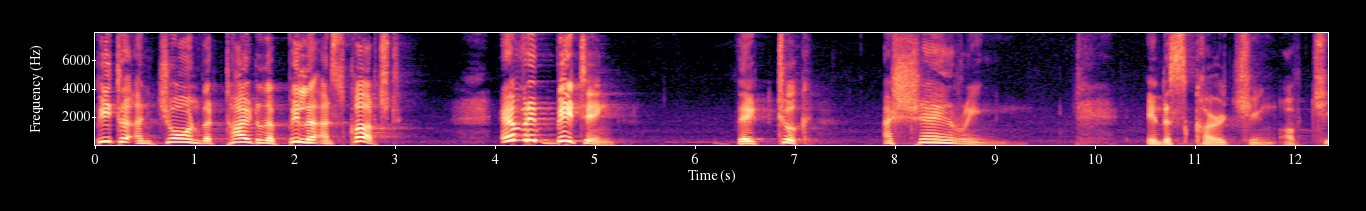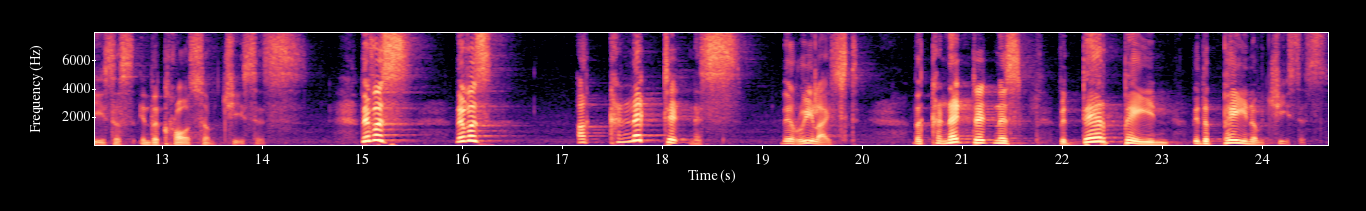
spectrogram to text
Peter and John were tied to the pillar and scourged. Every beating they took a sharing in the scourging of Jesus, in the cross of Jesus. There was, there was a connectedness, they realized, the connectedness with their pain, with the pain of Jesus.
